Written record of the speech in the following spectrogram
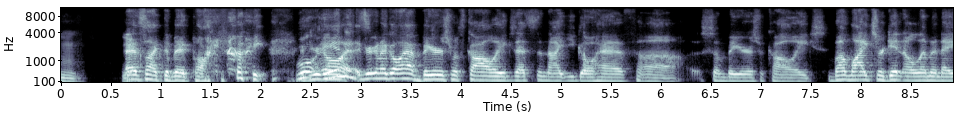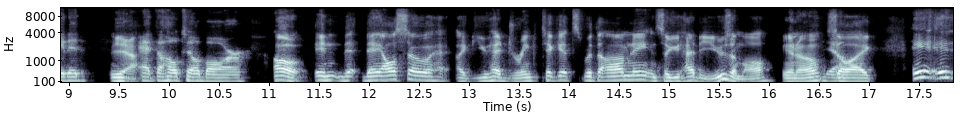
Hmm. Yeah. That's like the big party night. Well, if, you're gonna, if you're gonna go have beers with colleagues, that's the night you go have uh, some beers with colleagues. Bud Lights are getting eliminated Yeah. at the hotel bar. Oh, and th- they also like you had drink tickets with the Omni, and so you had to use them all. You know, Yeah. so like it, it,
